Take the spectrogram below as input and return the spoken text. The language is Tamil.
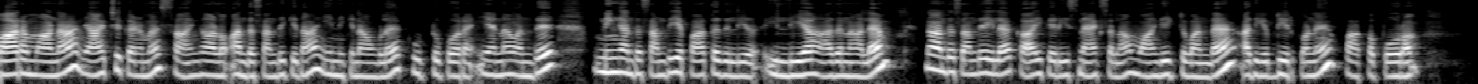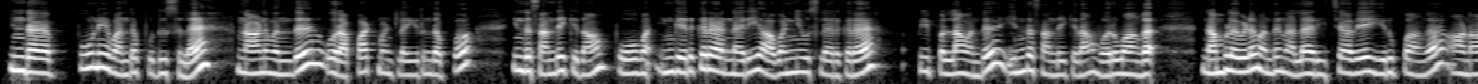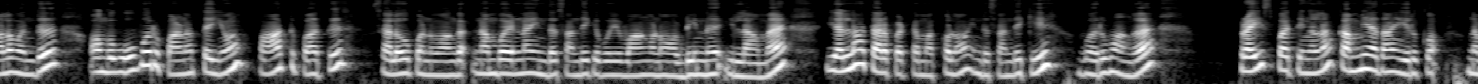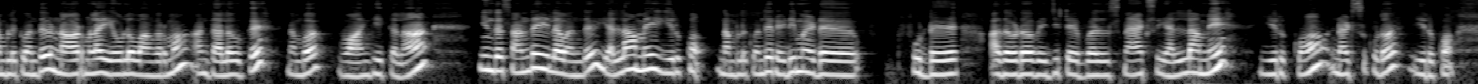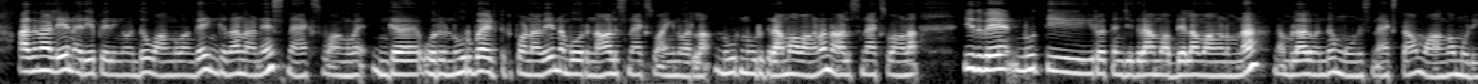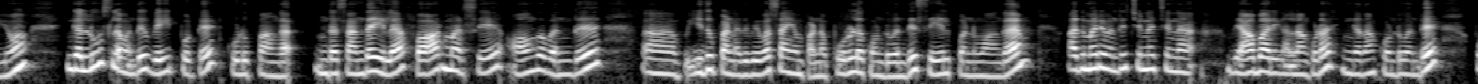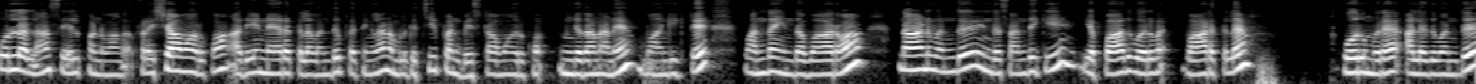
வாரமானா ஞாயிற்றுக்கிழமை சாயங்காலம் அந்த சந்தைக்கு தான் இன்றைக்கி நான் உங்களை கூப்பிட்டு போகிறேன் ஏன்னா வந்து நீங்கள் அந்த சந்தையை பார்த்தது இல்லையா இல்லையா? அதனால் நான் அந்த சந்தையில் காய்கறி ஸ்நாக்ஸ் எல்லாம் வாங்கிக்கிட்டு வந்தேன். அது எப்படி இருக்குன்னு பார்க்க போகிறோம் இந்த பூனே வந்த புதுசில் நான் வந்து ஒரு அப்பார்ட்மெண்ட்டில் இருந்தப்போ இந்த சந்தைக்கு தான் போவேன். இங்கே இருக்கிற நிறைய அவன்யூஸில் இருக்கிற பீப்புளெலாம் வந்து இந்த சந்தைக்கு தான் வருவாங்க. நம்மளை விட வந்து நல்லா ரிச்சாகவே இருப்பாங்க. ஆனாலும் வந்து அவங்க ஒவ்வொரு பணத்தையும் பார்த்து பார்த்து செலவு பண்ணுவாங்க. நம்ம என்ன இந்த சந்தைக்கு போய் வாங்கணும் அப்படின்னு இல்லாமல் எல்லா தரப்பட்ட மக்களும் இந்த சந்தைக்கு வருவாங்க. ப்ரைஸ் பார்த்திங்கன்னா கம்மியாக தான் இருக்கும். நம்மளுக்கு வந்து நார்மலாக எவ்வளோ வாங்குறோமோ அந்த அளவுக்கு நம்ம வாங்கிக்கலாம். இந்த சந்தையில் வந்து எல்லாமே இருக்கும். நம்மளுக்கு வந்து ரெடிமேடு ஃபுட்டு அதோட வெஜிடேபிள் ஸ்நாக்ஸ் எல்லாமே இருக்கும் நட்ஸு கூட இருக்கும். அதனாலே நிறைய பேர் இங்கே வந்து வாங்குவாங்க. இங்கே தான் நான் ஸ்நாக்ஸ் வாங்குவேன். இங்கே ஒரு நூறுரூபா எடுத்துகிட்டு போனாவே நம்ம ஒரு நாலு ஸ்நாக்ஸ் வாங்கின்னு வரலாம். நூறு நூறு கிராமாக வாங்கினா நாலு ஸ்நாக்ஸ் வாங்கலாம். இதுவே நூற்றி இருபத்தஞ்சி கிராம் அப்படியெல்லாம் வாங்கினோம்னா நம்மளால் வந்து மூணு ஸ்நாக்ஸ் தான் வாங்க முடியும். இங்கே லூஸில் வந்து வெயிட் போட்டு கொடுப்பாங்க. இந்த சந்தையில் ஃபார்மர்ஸே அவங்க வந்து இது பண்ணது விவசாயம் பண்ண பொருளை கொண்டு வந்து சேல் பண்ணுவாங்க. அது மாதிரி வந்து சின்ன சின்ன வியாபாரிகள்லாம் கூட இங்கே தான் கொண்டு வந்து பொருளெல்லாம் சேல் பண்ணுவாங்க. ஃப்ரெஷ்ஷாகவும் இருக்கும். அதே நேரத்தில் வந்து பார்த்திங்கன்னா நம்மளுக்கு சீப் அண்ட் பெஸ்ட்டாகவும் இருக்கும். இங்கே தான் நான் வாங்கிக்கிட்டு வந்தேன் இந்த வாரம். நான் வந்து இந்த சந்தைக்கு எப்பாவது வருவேன். வாரத்தில் ஒரு முறை அல்லது வந்து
